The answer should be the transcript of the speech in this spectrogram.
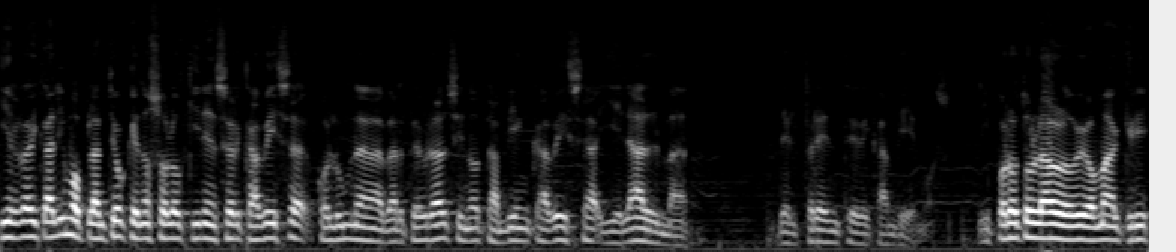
y el radicalismo planteó que no solo quieren ser cabeza, columna vertebral, sino también cabeza y el alma del frente de Cambiemos. Y por otro lado lo veo Macri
